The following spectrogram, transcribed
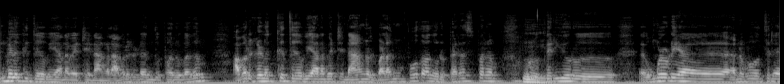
எங்களுக்கு தேவையானவற்றை நாங்கள் அவர்களிடம் பெறுவதும் அவர்களுக்கு தேவையானவற்றை நாங்கள் வழங்கும் போது அது ஒரு பரஸ்பரம் ஒரு பெரிய ஒரு உங்களுடைய அனுபவத்தில்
